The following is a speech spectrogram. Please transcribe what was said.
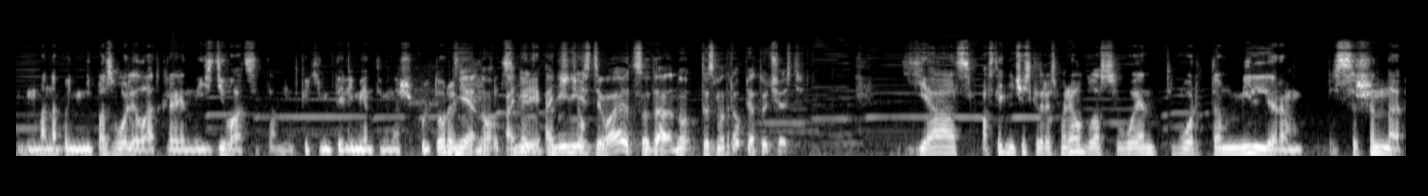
она бы не позволила откровенно издеваться там над какими-то элементами нашей культуры. Не, ну Это они, они не издеваются, да. Но ты смотрел пятую часть? Я последняя часть, которую я смотрел, была с Уэнтвортом Миллером. Совершенно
